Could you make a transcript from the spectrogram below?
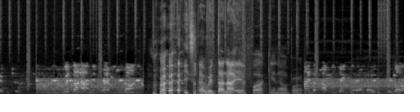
everything. We're done out here. We're actually done. he's like, we're done out here. Fucking hell, bro. Kind of how many games there, bro.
